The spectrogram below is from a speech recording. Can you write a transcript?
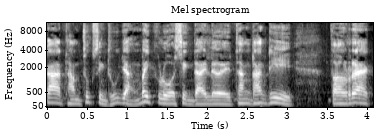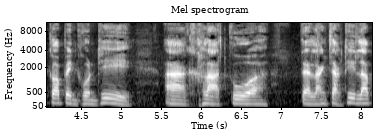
กล้าทำทุกสิ่งทุกอย่างไม่กลัวสิ่งใดเลย ทั้งทั้งที่ตอนแรกก็เป็นคนที่อ่าขลาดกลัว แต่หลังจากที่รับ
